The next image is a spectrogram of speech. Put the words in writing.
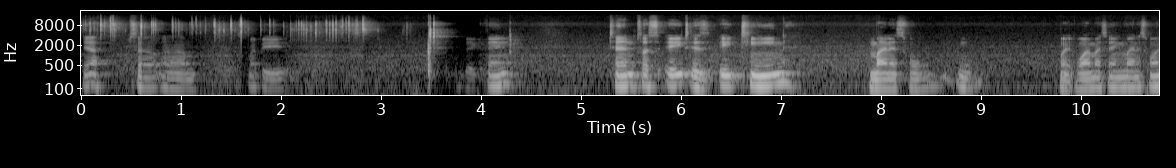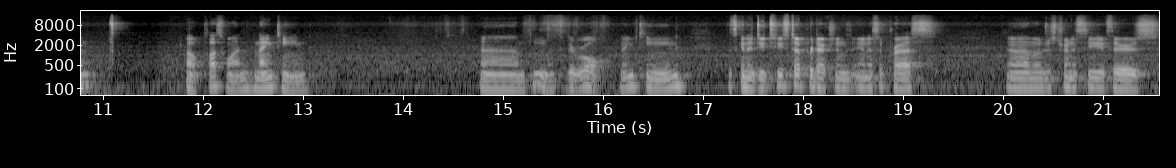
Yeah, so um, might be a big thing. 10 plus 8 is 18 minus 1. Wait, why am I saying minus 1? Oh, plus 1, 19. Um, hmm, that's a good roll. 19. It's going to do two step reductions and a suppress. Um, I'm just trying to see if there's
